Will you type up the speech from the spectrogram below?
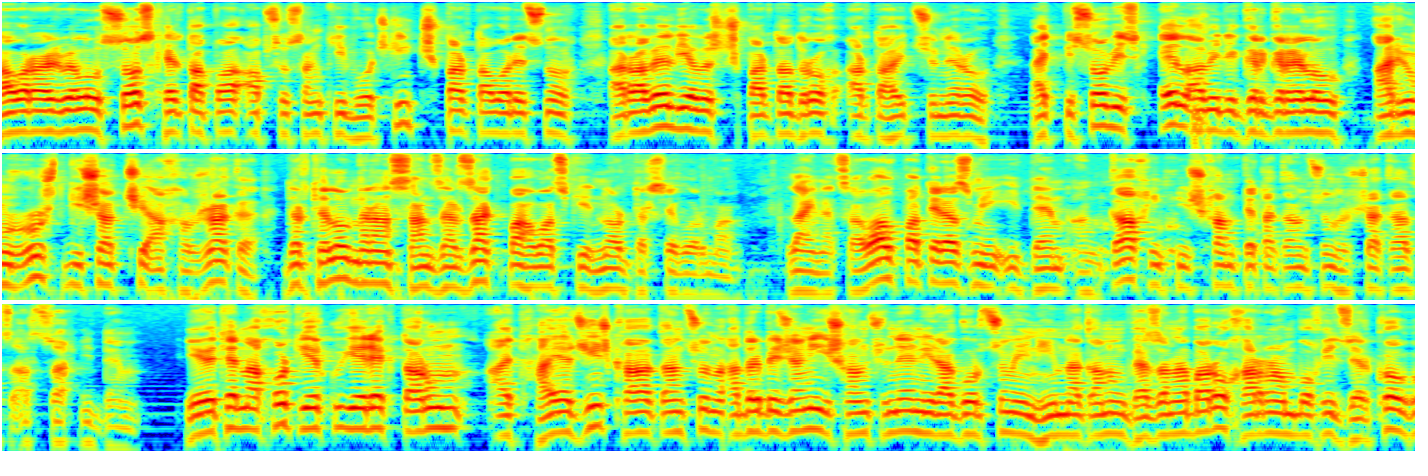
բավարարվելով սոսկ հերտապա ափսոսանքի ոչինչ չպարտավորեցնող, առավել եւս չպարտադրող արտահայտություններով, այդպիսով իսկ ել ավելի գրգռելով արյուն ռուշտ գիշատչի ախորժակը, դրթելով նրան սանձարձակ պահվածքի նոր դրսևորման լայնացավալ պատերազմի իդեմ անկախ ինքնիշխան պետականություն հրշակած Արցախի դեմ։ Եվ եթե նախորդ 2-3 տարում այդ հայաճինչ քաղաքականությունը Ադրբեջանի իշխանություններն իրագործում էին հիմնականում գազանաբարող խառնամբոխի ձեռքով,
